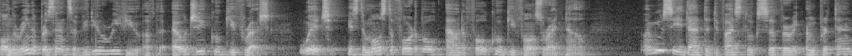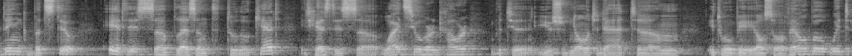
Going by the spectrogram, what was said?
Phone Arena presents a video review of the LG Cookie Fresh, which is the most affordable out of all cookie phones right now. Um, you see that the device looks uh, very unpretending, but still it is uh, pleasant to look at. It has this uh, white silver color, but uh, you should note that um, it will be also available with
